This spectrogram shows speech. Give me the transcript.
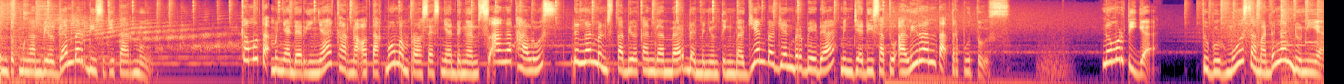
untuk mengambil gambar di sekitarmu. Kamu tak menyadarinya karena otakmu memprosesnya dengan sangat halus dengan menstabilkan gambar dan menyunting bagian-bagian berbeda menjadi satu aliran tak terputus. Nomor 3. Tubuhmu sama dengan dunia.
